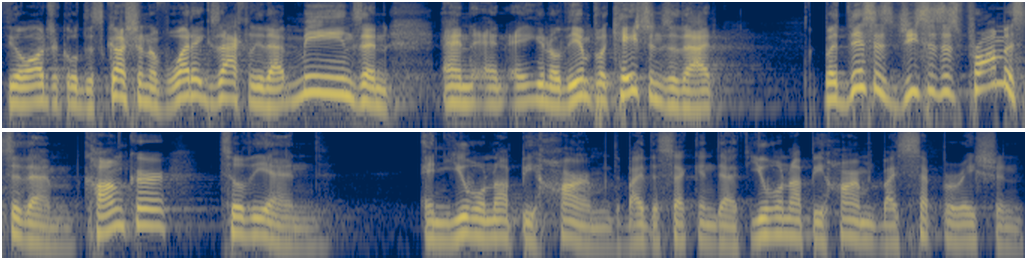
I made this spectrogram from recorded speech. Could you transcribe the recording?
theological discussion of what exactly that means and, and, and, and you know, the implications of that. But this is Jesus' promise to them conquer till the end, and you will not be harmed by the second death. You will not be harmed by separation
